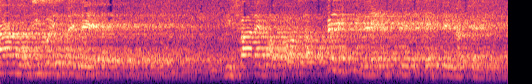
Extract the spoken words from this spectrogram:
diciamo, di questa idea, di fare qualcosa per Firenze e per la Fiorentina.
